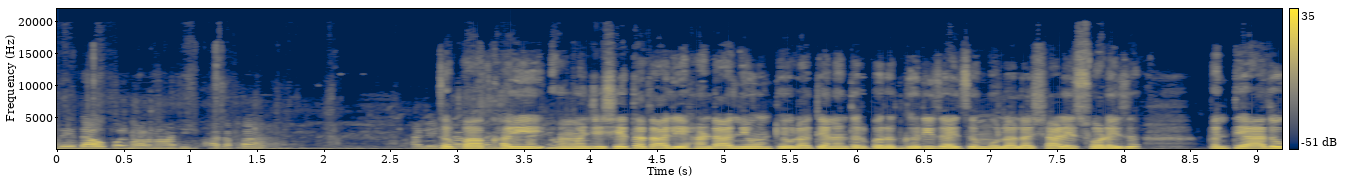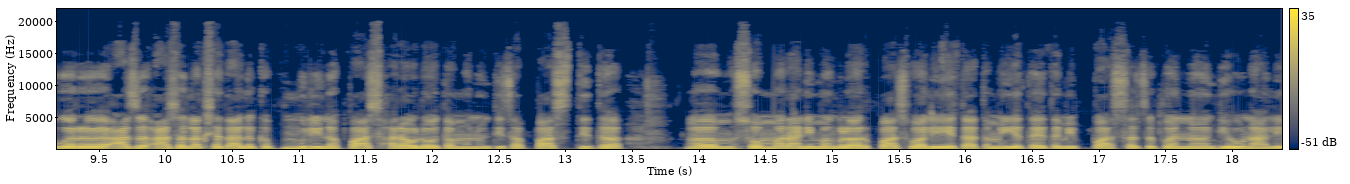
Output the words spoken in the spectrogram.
लय धावपळ मारणं आधी. आता पा तर पा खाली म्हणजे शेतात आले हांडा नेऊन ठेवला. त्यानंतर परत घरी जायचं मुलाला शाळेत सोडायचं. पण त्या अगोदर आज असं लक्षात आलं की मुलीनं पास हरवला होता म्हणून तिचा पास तिथं सोमवार आणि मंगळवार पासवाले येतात. मग येता येता मी पासाचं पण घेऊन आले.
